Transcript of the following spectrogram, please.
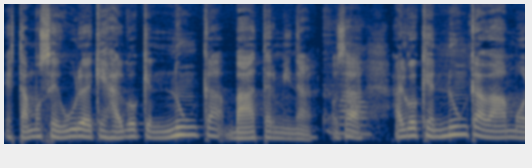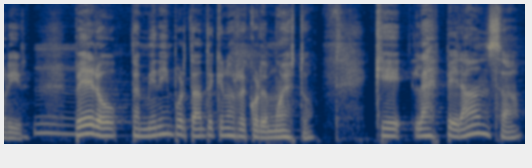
estamos seguros de que es algo que nunca va a terminar. O sea, algo que nunca va a morir. mm, Pero también es importante que nos recordemos esto, que la esperanza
